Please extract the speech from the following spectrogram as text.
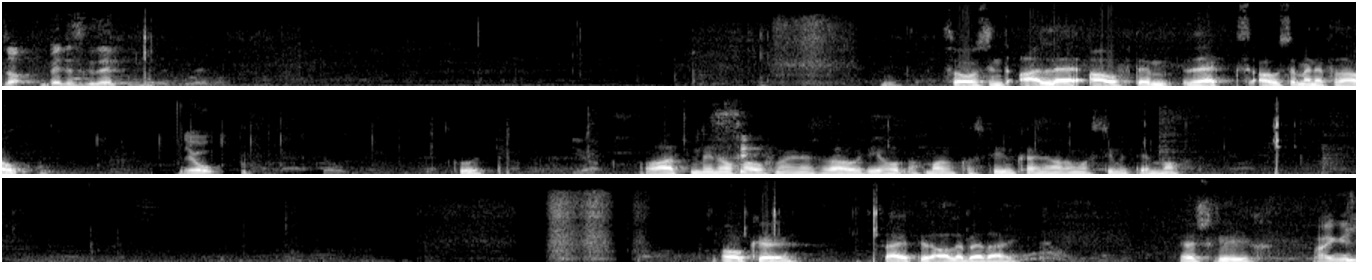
So, Bett ist gesetzt. So, sind alle auf dem Rex, außer meine Frau. Jo, Gut. Warten wir noch Sie- auf meine Frau, die holt noch mal ein Kostüm, keine Ahnung, was sie mit dem macht. Okay, seid ihr alle bereit? Jetzt gleich. eigentlich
